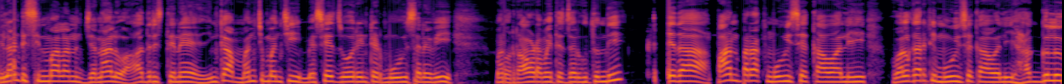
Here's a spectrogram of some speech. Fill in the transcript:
ఇలాంటి సినిమాలను జనాలు ఆదరిస్తేనే ఇంకా మంచి మంచి మెసేజ్ ఓరియంటెడ్ మూవీస్ అనేవి మనకు రావడం అయితే జరుగుతుంది. లేదా పాన్ పరాక్ మూవీసే కావాలి వల్గారిటీ మూవీసే కావాలి హగ్గులు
